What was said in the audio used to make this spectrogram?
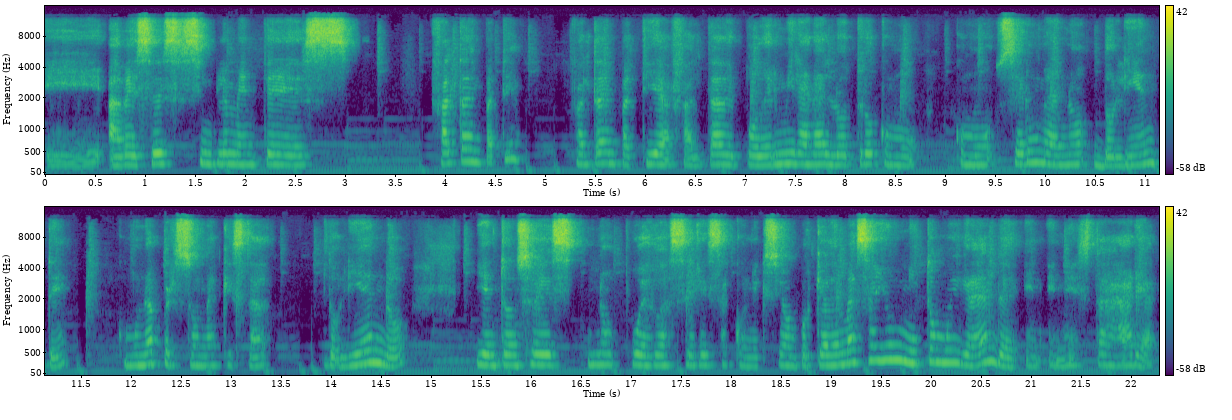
Eh, a veces simplemente es falta de empatía, falta de empatía, falta de poder mirar al otro como, como ser humano doliente, como una persona que está doliendo y entonces no puedo hacer esa conexión porque además hay un mito muy grande en, en esta área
